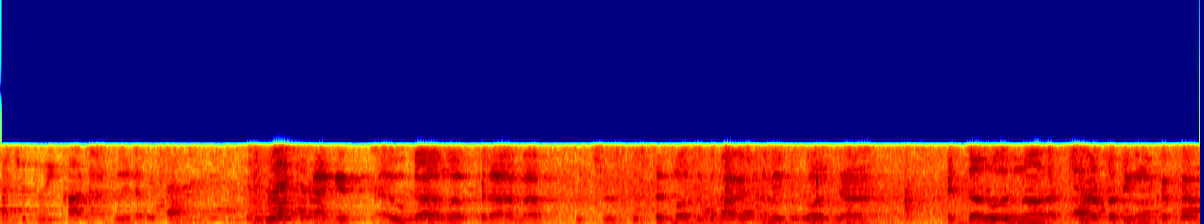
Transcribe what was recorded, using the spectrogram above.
પાછું ધોઈ કાઢું. પુસ્તકમાં હતું કે ભગવાન છે ને એ દરરોજના હજાર પ્રતિક્રમણ કરતા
